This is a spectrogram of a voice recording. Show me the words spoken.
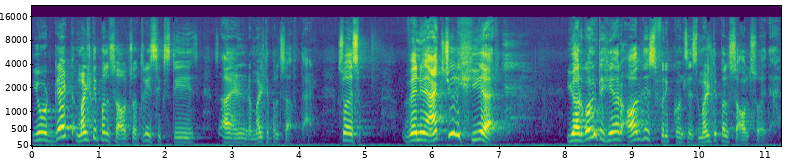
you would get multiples also, 360 and multiples of that. So, when you actually hear, you are going to hear all these frequencies, multiples also there.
